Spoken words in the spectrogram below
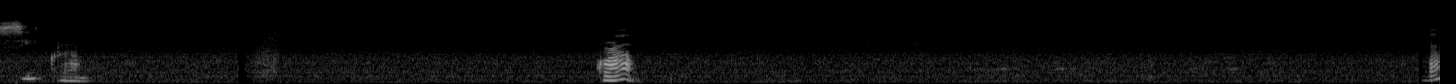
sea crab crab ba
